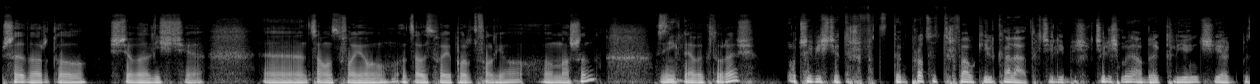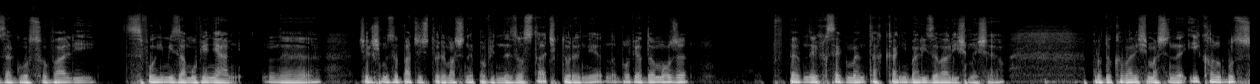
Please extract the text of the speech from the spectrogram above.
przewartościowaliście E, całą swoją, całe swoje portfolio maszyn? Zniknęły któreś? Oczywiście ten proces trwał kilka lat. Chcieliby, chcieliśmy, aby klienci jakby zagłosowali swoimi zamówieniami. E, chcieliśmy zobaczyć, które maszyny powinny zostać, które nie, no bo wiadomo, że w pewnych segmentach kanibalizowaliśmy się. Produkowaliśmy maszyny i Kolbus,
